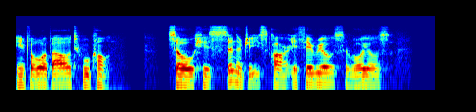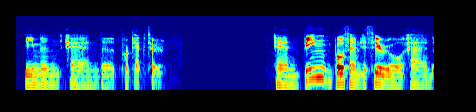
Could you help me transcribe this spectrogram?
info about Wukong. So his synergies are Ethereals, Royals, Demon, and uh, Protector. And being both an Ethereal and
